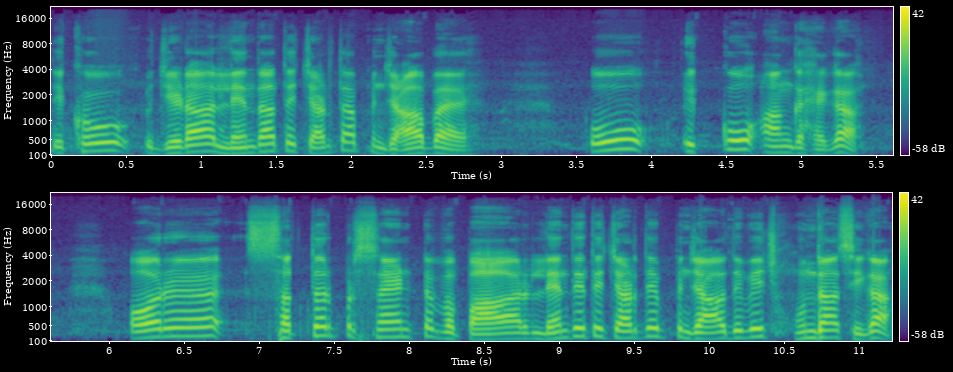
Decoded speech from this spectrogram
ਦੇਖੋ, ਜਿਹੜਾ ਲਹਿੰਦਾ ਤੇ ਚੜ੍ਹਦਾ ਪੰਜਾਬ ਹੈ, ਉਹ ਇੱਕੋ ਅੰਗ ਹੈਗਾ ਔਰ 70% ਵਪਾਰ ਲਹਿੰਦੇ ਤੇ ਚੜ੍ਹਦੇ ਪੰਜਾਬ ਦੇ ਵਿੱਚ ਹੁੰਦਾ ਸੀਗਾ।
